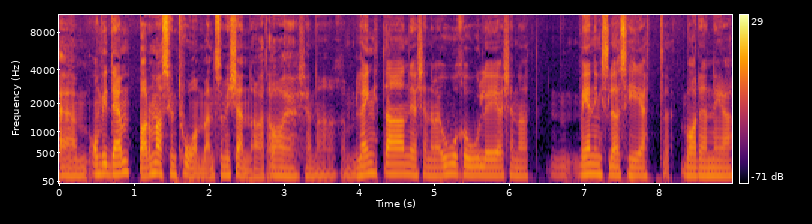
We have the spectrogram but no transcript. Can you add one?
Um, om vi dämpar de här symptomen som vi känner att oh, jag känner längtan, jag känner mig orolig, jag känner meningslöshet, vad den är.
